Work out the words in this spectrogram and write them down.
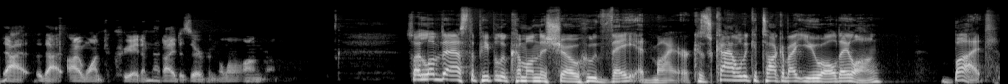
that that I want to create and that I deserve in the long run. So I love to ask the people who come on this show who they admire because Kyle, we could talk about you all day long, but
